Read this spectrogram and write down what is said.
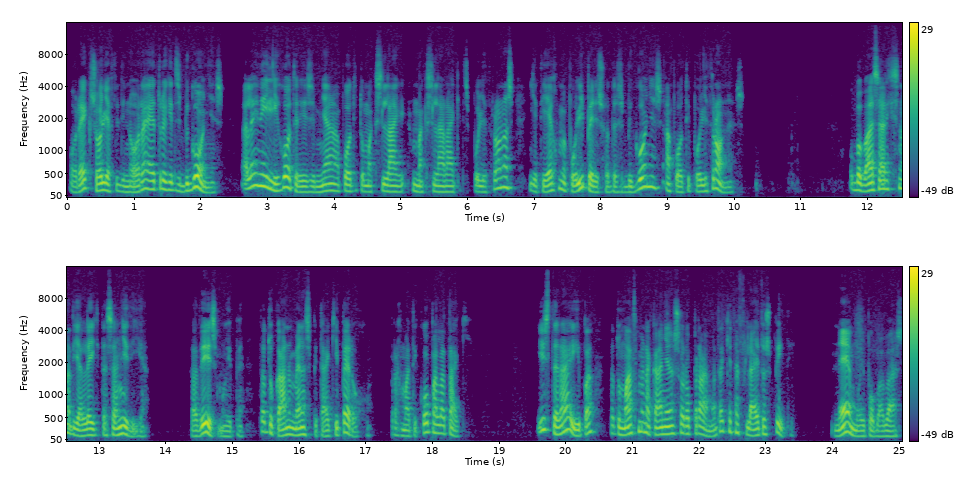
Ο Ρεξ όλη αυτή την ώρα έτρωγε τις μπιγκόνιες αλλά είναι η λιγότερη ζημιά από ότι το μαξιλαράκι της πολυθρόνας γιατί έχουμε πολύ περισσότερες μπιγκόνιες από ότι πολυθρόνες. Ο μπαμπάς άρχισε να διαλέγει τα σανίδια. «Θα δεις», μου είπε, «θα του κάνουμε ένα σπιτάκι υπέροχο. Πραγματικό παλατάκι». Ύστερα είπα θα του μάθουμε να κάνει ένα σωρό πράγματα και θα φυλάει το σπίτι. Ναι, μου είπε ο μπαμπάς,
